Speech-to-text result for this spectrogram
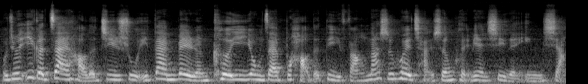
我觉得一个再好的技术，一旦被人刻意用在不好的地方，那是会产生毁灭性的影响。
